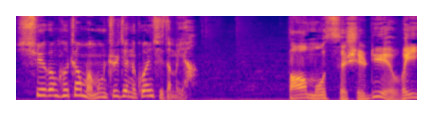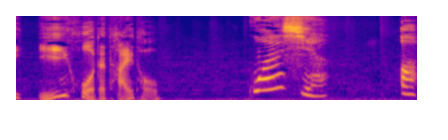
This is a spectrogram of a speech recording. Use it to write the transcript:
薛刚和张萌萌之间的关系怎么样？保姆此时略微疑惑的抬头。关系。啊，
